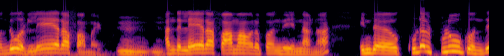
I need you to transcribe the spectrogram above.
வந்து ஒரு லேயரா ஃபார்ம் ஆயிடும். அந்த லேயரா ஃபார்ம் ஆகுறப்ப வந்து என்னன்னா இந்த குடல் புழுவுக்கு வந்து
